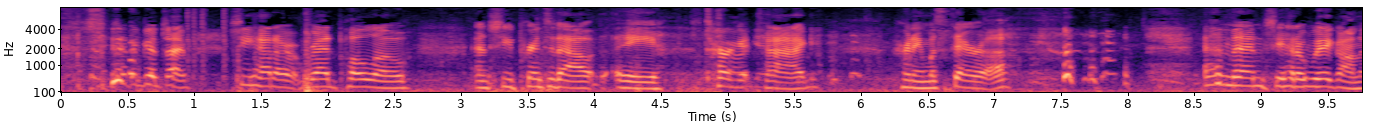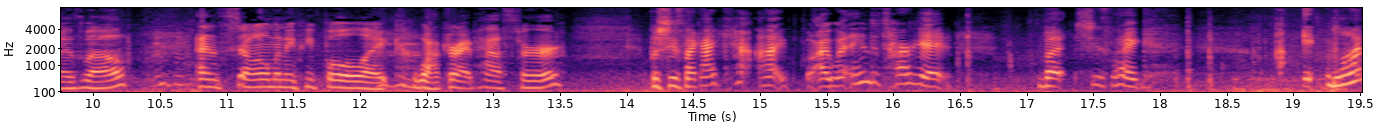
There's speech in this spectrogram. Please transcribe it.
she did a good job. She had a red polo, and she printed out a Target, tag. Her name was Sarah. and then she had a wig on as well. And so many people like walked right past her. But she's like, I can't, I, I went into Target, but she's like, it- one,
